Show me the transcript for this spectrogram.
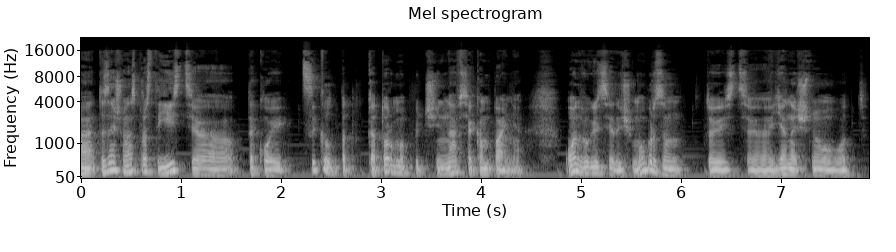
А, ты знаешь, у нас просто есть э, такой цикл, под которому подчинена вся компания. Он выглядит следующим образом. То есть э, я начну вот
